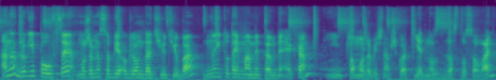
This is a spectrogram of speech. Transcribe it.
a na drugiej połówce możemy sobie oglądać YouTube'a. No i tutaj mamy pełny ekran i to może być na przykład jedno z zastosowań.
